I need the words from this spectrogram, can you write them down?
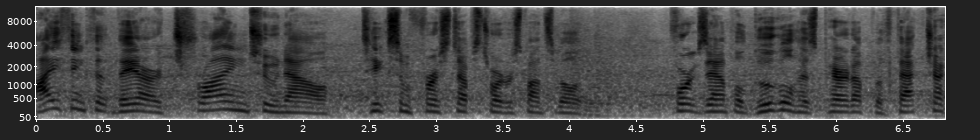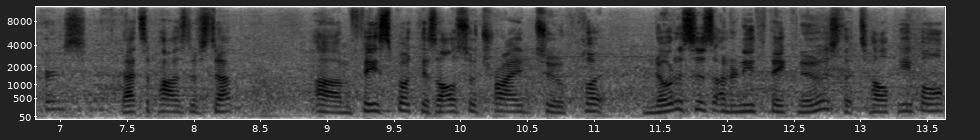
I think that they are trying to now take some first steps toward responsibility. For example, Google has paired up with fact checkers. That's a positive step. Um, Facebook has also tried to put notices underneath fake news that tell people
